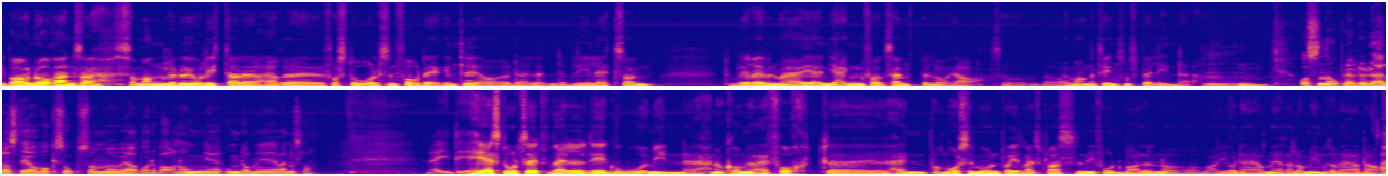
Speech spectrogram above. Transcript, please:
i barneårene så, så mangler du jo litt av det her eh, forståelsen for det, egentlig. Og det, det blir lett sånn Du blir revet med i en gjeng, f.eks. Og ja, så det var jo mange ting som spiller inn der. Mm. Hvordan opplevde du ellers det å vokse opp som både barn og ung- ungdom i Vennesla? Nei, det har jeg stort sett veldig gode minner. Nå kom jo jeg fort uh, hen på Måsimoen på idrettsplassen i fotballen, og, og var jo der mer eller mindre hver dag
